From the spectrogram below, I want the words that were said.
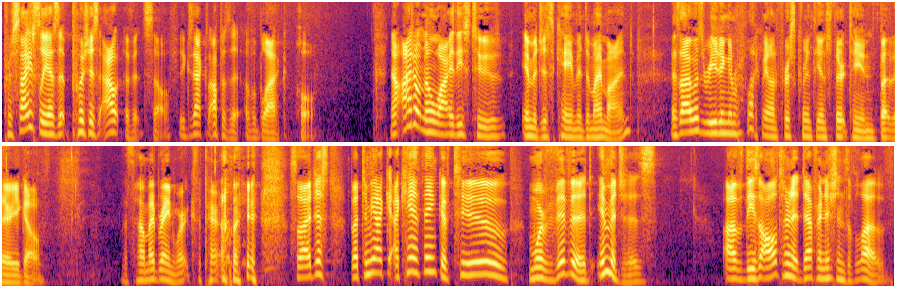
precisely as it pushes out of itself, the exact opposite of a black hole. Now, I don't know why these two images came into my mind as I was reading and reflecting on 1 Corinthians 13, but there you go. That's how my brain works, apparently. so I just, but to me, I, I can't think of two more vivid images of these alternate definitions of love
